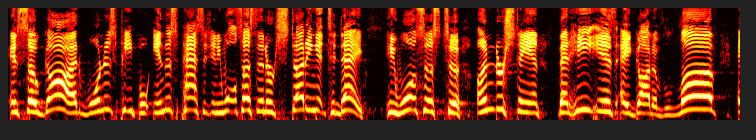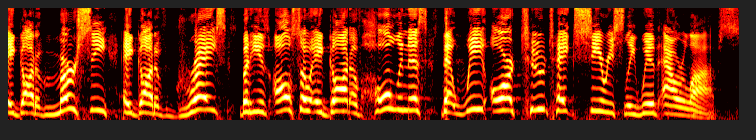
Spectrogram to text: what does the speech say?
And so God wanted His people in this passage, and He wants us that are studying it today, He wants us to understand that He is a God of love, a God of mercy, a God of grace, but He is also a God of holiness that we are to take seriously with our lives.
